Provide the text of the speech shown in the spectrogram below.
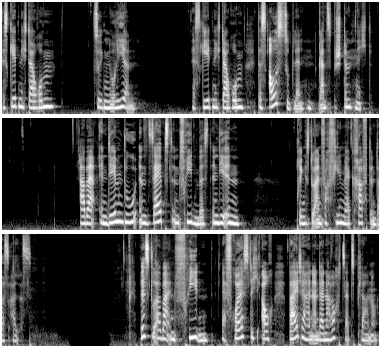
Es geht nicht darum, zu ignorieren. Es geht nicht darum, das auszublenden, ganz bestimmt nicht. Aber indem du in selbst in Frieden bist, in dir innen, bringst du einfach viel mehr Kraft in das alles. Bist du aber in Frieden, erfreust dich auch weiterhin an deiner Hochzeitsplanung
